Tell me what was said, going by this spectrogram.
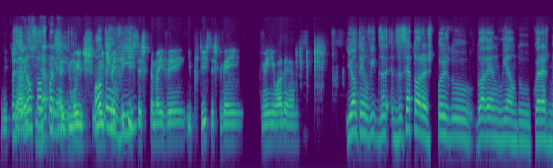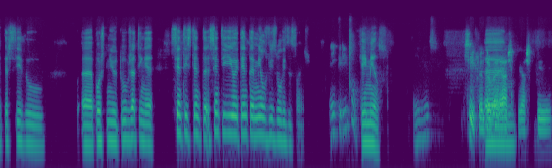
Digo Pois é, não só os sportinguistas. muitos, Ontem muitos eu vi- benfiquistas que também veem e portistas que veem, veem o ADN. E ontem eu vi deze- 17 horas depois do, do ADN de Leão do Quaresma ter sido ah, posto no YouTube, já tinha 170, 180 mil visualizações, É incrível. que é imenso. É imenso. Sim, foi um trabalho, Ah, acho, que- acho que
